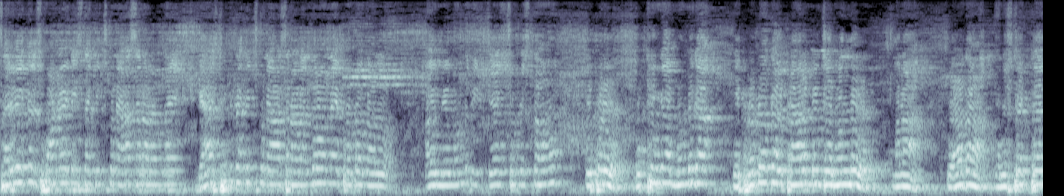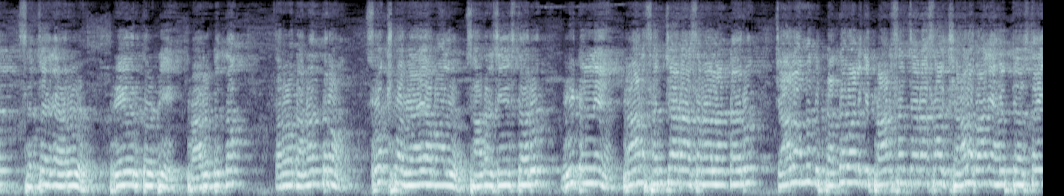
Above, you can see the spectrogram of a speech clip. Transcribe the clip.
సర్వైకల్ స్పాండైటిస్ తగ్గించుకునే ఆసనాలు ఉన్నాయి. గ్యాస్ట్రిక్ తగ్గించుకునే ఆసనాలు అందులో ఉన్నాయి ప్రోటోకాల్లో. అవి మీ ముందు మీకు చేసి చూపిస్తాము. ఇప్పుడు ముఖ్యంగా ముందుగా ఈ ప్రోటోకాల్ ప్రారంభించే ముందు మన యోగా ఇన్స్ట్రక్టర్ సత్య గారు ప్రేయర్ తోటి ప్రారంభిద్దాం. తర్వాత అనంతరం సూక్ష్మ వ్యాయామాలు సాధన చేయిస్తారు. వీటిల్ని ప్రాణ సంచారాసనాలు అంటారు. చాలా మంది పెద్దవాళ్ళకి ప్రాణ సంచారాసనాలు చాలా బాగా హెల్ప్ చేస్తాయి.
